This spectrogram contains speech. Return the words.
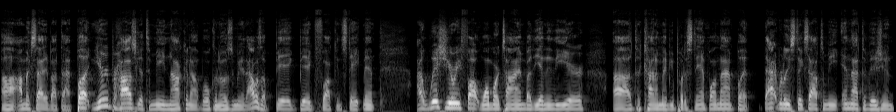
Uh, I'm excited about that. But Jiri Prochazka, to me, knocking out Volkan Ozdemir, that was a big, big fucking statement. I wish Jiri fought one more time by the end of the year uh, to kind of maybe put a stamp on that. But that really sticks out to me in that division.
